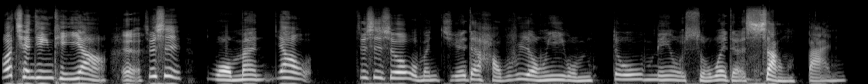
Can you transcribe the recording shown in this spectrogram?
我要前庭提要，嗯，就是我们要，就是说我们觉得好不容易，我们都没有所谓的上班。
